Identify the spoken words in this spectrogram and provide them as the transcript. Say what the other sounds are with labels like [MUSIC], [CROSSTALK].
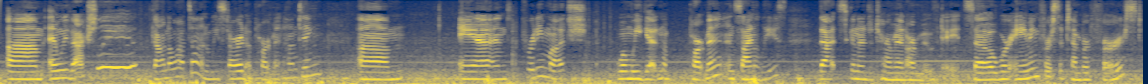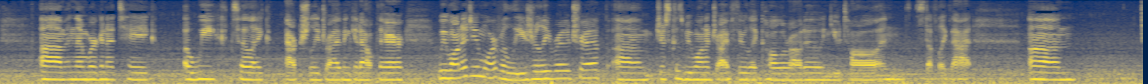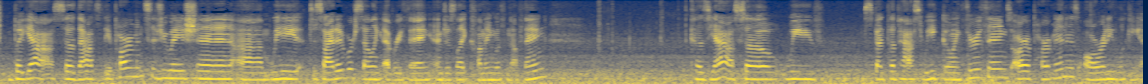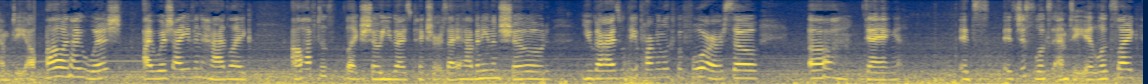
Um, and we've actually gotten a lot done. We started apartment hunting. Um, and pretty much when we get an apartment and sign a lease, that's gonna determine our move date. So we're aiming for September 1st. Um, and then we're gonna take a week to like actually drive and get out there. We want to do more of a leisurely road trip, um, just because we want to drive through like Colorado and Utah and stuff like that. Um, but yeah, so that's the apartment situation. Um, we decided we're selling everything and just like coming with nothing. Because yeah, so we've spent the past week going through things. Our apartment is already looking empty. Oh, and I wish, I wish I even had like I'll have to like show you guys pictures. I haven't even showed you guys what the apartment looked before. So, uh, dang. It's, it just looks empty. It looks like,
